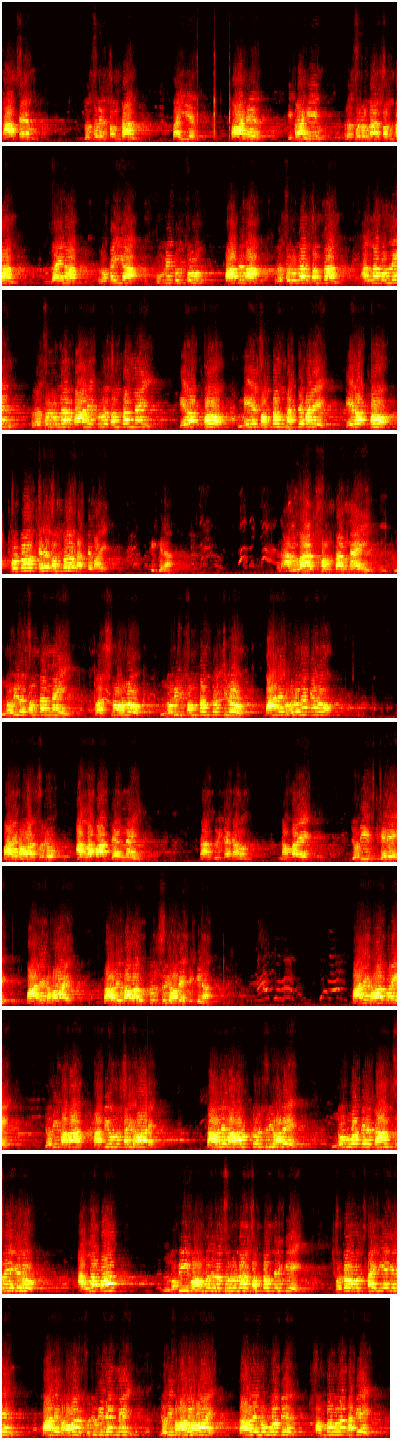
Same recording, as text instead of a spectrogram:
কাসেম রসুলের সন্তান তাইয়েব তাহের ইব্রাহিম রসুল্লাহর সন্তান, জয়নাব, রোকাইয়া, উম্মে কুলসুম, ফাতেমা রসুল্লাহর সন্তান। আল্লাহ বললেন রসুল্লাহর বালে কোনো সন্তান নাই। এর অর্থ মেয়ে সন্তান থাকতে পারে। এর অর্থ ছোট ছেলে সন্তানও থাকতে পারে। ঠিক কিনা? আল্লাহর সন্তান নাই, নবীরও সন্তান নাই। প্রশ্ন হলো, নবীর সন্তান তো ছিল বালেগ হলো না কেন? বালেগ হওয়ার সুযোগ আল্লাহ পাক দেন নাই। তার দুইটা কারণ। নাম্বার এক, যদি ছেলে বালেগ হয়, তাহলে বাবার উত্তরসূরি হবে, ঠিক কিনা? বালেগ হওয়ার পরে যদি বাবার খাঁটি অনুসারী হয় তাহলে বাবার উত্তরসূরি হবে। নবুয়তের চান্স রয়ে গেল। আল্লাহ পাক নবী মোহাম্মদ রসুল্লাহ সন্তানদেরকে ছোট অবস্থায় নিয়ে গেলেন। বালেক হওয়ার সুযোগই দেন নাই। যদি ভালো হয়, তাহলে নবুয়তের সম্ভাবনা থাকে।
